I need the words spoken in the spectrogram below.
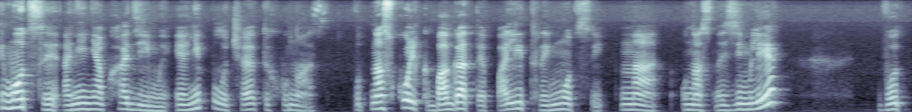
эмоции, они необходимы, и они получают их у нас. Вот насколько богатая палитра эмоций на, у нас на Земле, вот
